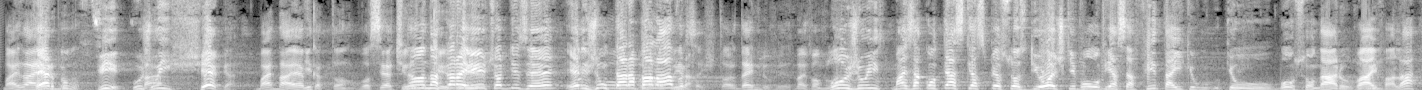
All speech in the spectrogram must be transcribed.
Mas na verbo época, vir. O na, juiz chega. Mas na época, e... Tom, você atirou. Não, não, peraí, deixa eu dizer. Eles juntaram a palavra. Essa história dez mil vezes, mas vamos lá. O juiz. Mas acontece que as pessoas de hoje que vão ouvir essa fita aí que o, que o Bolsonaro vai hum. falar,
